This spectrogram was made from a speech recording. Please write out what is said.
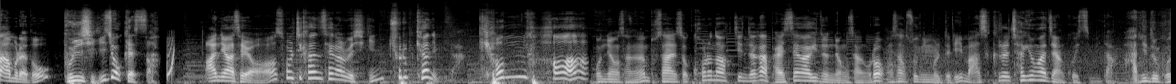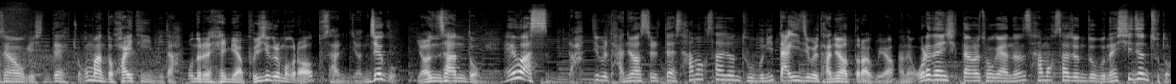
아무래도 분식이 좋겠어. 안녕하세요. 솔직한 생활 외식인 추릅견입니다. 견하. 본 영상은 부산에서 코로나 확진자가 발생하기 전 영상으로 영상 속 인물들이 마스크를 착용하지 않고 있습니다. 많이들 고생하고 계신데 조금만 더 화이팅입니다. 오늘은 해미와 분식을 먹으러 부산 연제구 연산동에 왔습니다. 이 집을 다녀왔을 때 삼억사전 두 분이 딱 이 집을 다녀왔더라고요. 나는 오래된 식당을 소개하는 삼억사전 두 분의 시즌 2도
